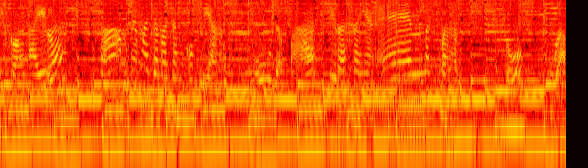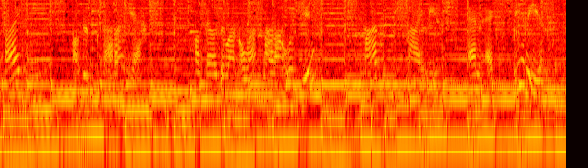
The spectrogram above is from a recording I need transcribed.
singkong Thailand, sampai macam-macam kopi yang udah pasti rasanya enak banget. So, tunggu apa lagi? Order sekarang ya. Hotel The One Malang OJ, smart, stylish, and experience.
